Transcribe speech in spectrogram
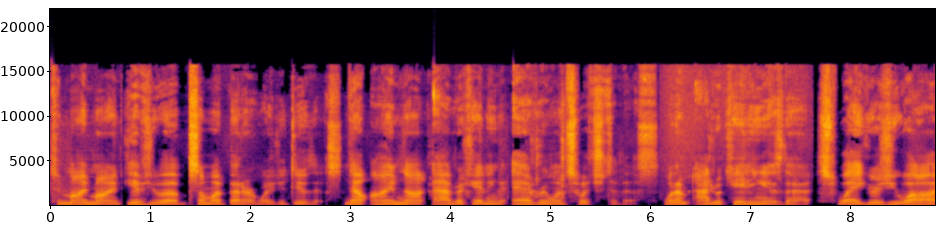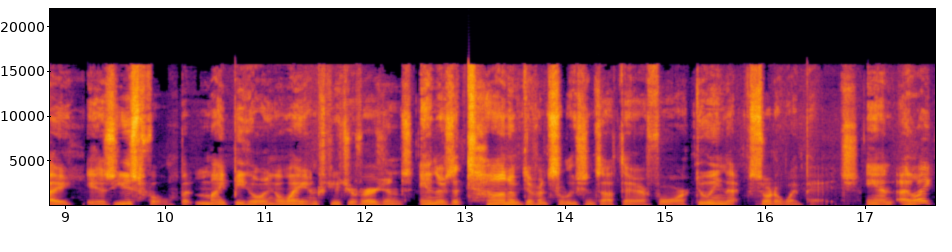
to my mind, gives you a somewhat better way to do this. Now, I'm not advocating that everyone switch to this. What I'm advocating is that Swagger's UI is useful, but might be going away in future versions. And there's a ton of different solutions out there for doing that sort of web page. And I like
